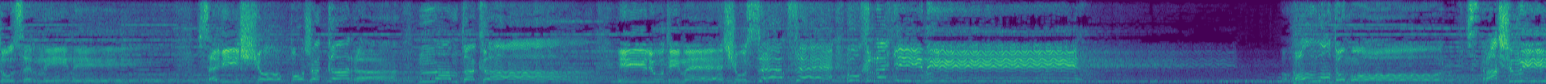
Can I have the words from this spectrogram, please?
до зернини. Завіщо Божа кара нам така, і лютий меч у серце України. Голодомор страшний,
